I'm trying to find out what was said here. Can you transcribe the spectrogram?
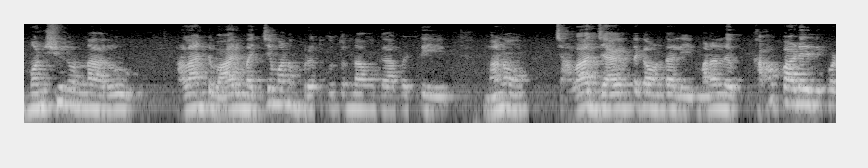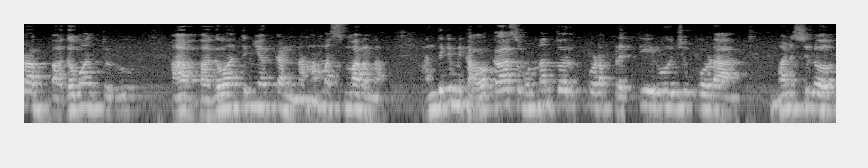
మనుషులు ఉన్నారు అలాంటి వారి మధ్య మనం బ్రతుకుతున్నాము కాబట్టి, మనం చాలా జాగ్రత్తగా ఉండాలి. మనల్ని కాపాడేది కూడా భగవంతుడు. ఆ భగవంతుని యొక్క నామస్మరణ. అందుకే మీకు అవకాశం ఉన్నంత వరకు కూడా ప్రతిరోజు కూడా మనసులో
